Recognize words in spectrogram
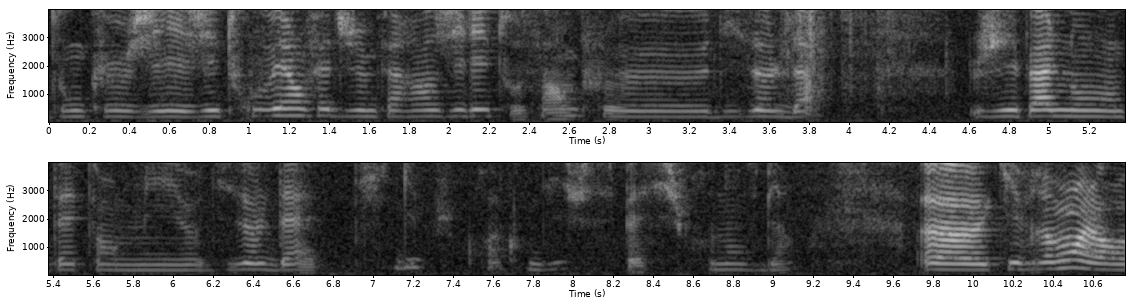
Donc j'ai trouvé en fait, je vais me faire un gilet tout simple d'Isolda. J'ai pas le nom en tête, hein, mais d'Isolda Tig, je crois qu'on dit, je sais pas si je prononce bien. Qui est vraiment, alors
